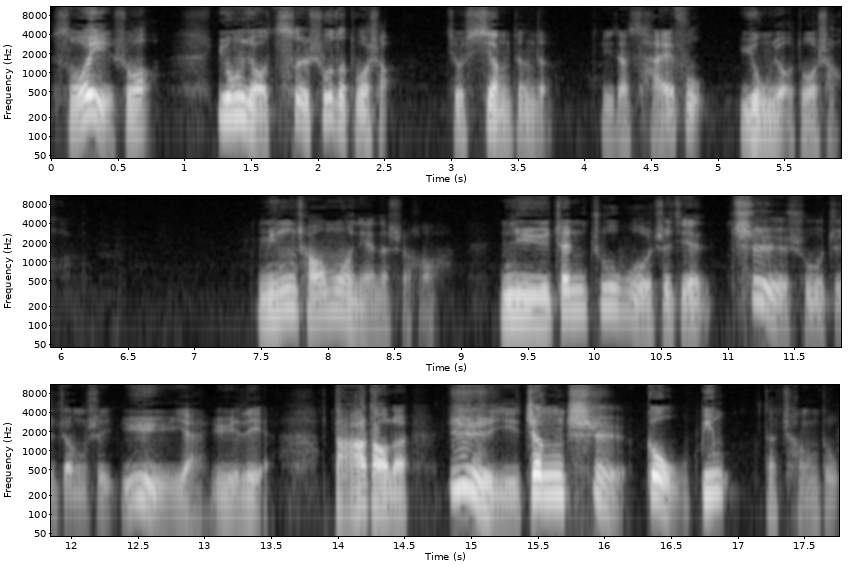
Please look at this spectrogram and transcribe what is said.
所以说，拥有次书的多少，就象征着你的财富拥有多少。明朝末年的时候啊。女真诸部之间赤书之争是愈演愈烈，达到了日以争赤购兵的程度，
